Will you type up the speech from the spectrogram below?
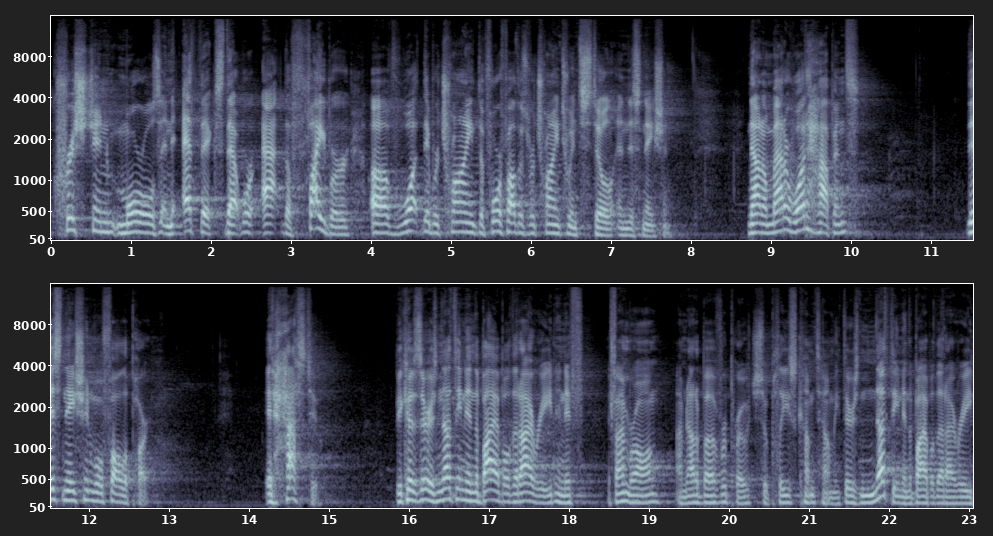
Christian morals and ethics that were at the fiber of what they were trying, the forefathers were trying to instill in this nation. Now, no matter what happens, this nation will fall apart. It has to, because there is nothing in the Bible that I read, and if, if I'm wrong, I'm not above reproach, so please come tell me. There's nothing in the Bible that I read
